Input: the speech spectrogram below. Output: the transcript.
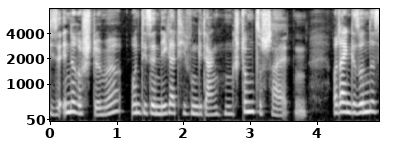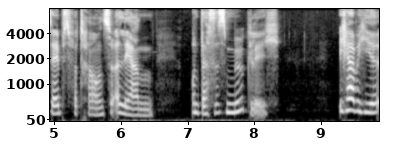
diese innere Stimme und diese negativen Gedanken stumm zu schalten und ein gesundes Selbstvertrauen zu erlernen. Und das ist möglich. Ich habe hier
